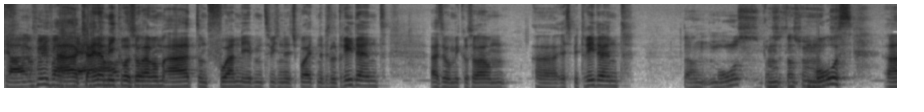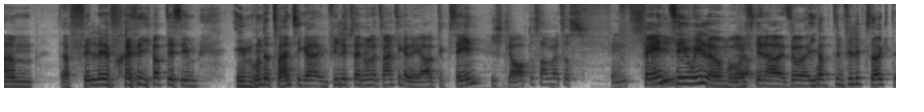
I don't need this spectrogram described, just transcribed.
Ja, auf jeden Fall. Eine kleiner Art, Mikrosorum-Art und vorn eben zwischen den Spalten ein bisschen trident. Also Mikrosorum äh, sp trident. Dann Moos. Was ist das für ein Moos. Ähm, der Philipp, ich habe das im, im 120er, im Philipp sein 120er Layout gesehen. Ich glaube, das haben wir jetzt als Fancy. Fancy Willow Moos, Ja. genau. Also ich habe dem Philipp gesagt,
